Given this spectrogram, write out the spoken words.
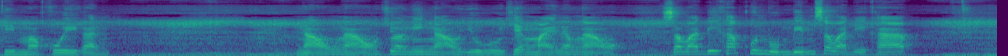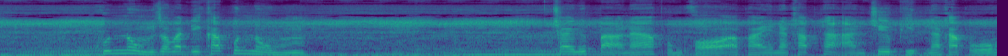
ทีมมาคุยกันเหงาเหงาช่วงนี้เหงาอยู่เชียงใหม่แล้วเหงา สวัสดีครับคุณบุ๋มบิ๋มสวัสดีครับ คุณหนุ่ม สวัสดีครับคุณหนุ่ม ช่หรือเปล่านะ ผมขออภัยนะครับ ถ้าอ่านชื่อผิดนะครับผม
